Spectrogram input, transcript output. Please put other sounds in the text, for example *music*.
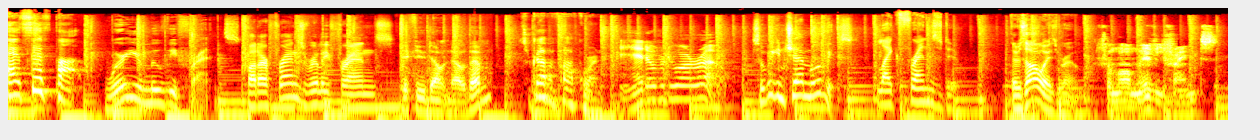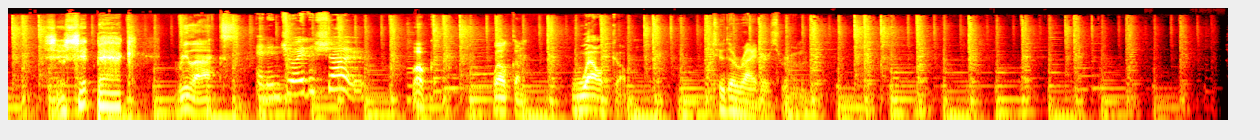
At Sif Pop, We're your movie friends. But are friends really friends? If you don't know them, So grab a popcorn and head over to our row so we can chat movies. like friends do. there's always room. for more movie friends. So sit back. Relax. and enjoy the show. Welcome. Welcome Welcome. to the writer's room.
